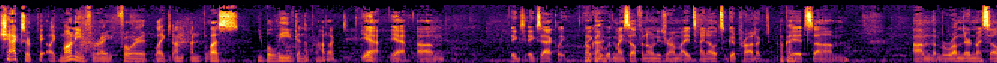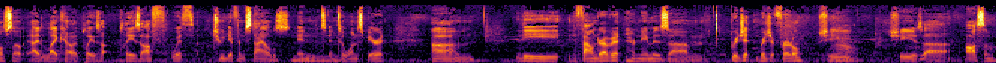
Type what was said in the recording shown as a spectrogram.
checks or pay, like money for it for it like un- unless you believed in the product. Yeah, yeah. Um, ex- exactly. Like Okay. with myself and Owney's rum, I, I know it's a good product. Okay. It's um, I'm a rum nerd myself, so I like how it plays plays off with two different styles in, Mm. into one spirit. Um, the the founder of it, her name is um, Bridget Bridget Firtle. She Wow. She is uh, awesome.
